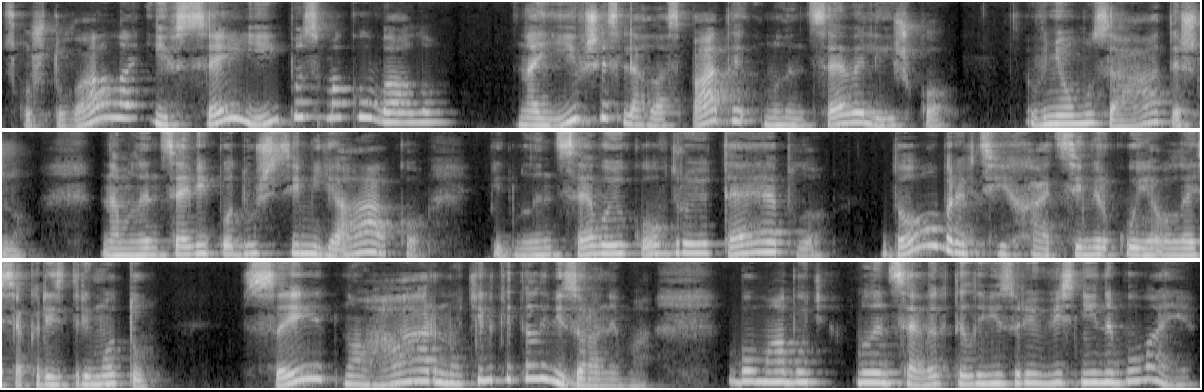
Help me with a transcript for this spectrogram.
скуштувала і все їй посмакувало. Наївшись, лягла спати у млинцеве ліжко. В ньому затишно, на млинцевій подушці м'яко, під млинцевою ковдрою тепло. Добре в цій хатці міркує Олеся крізь дрімоту. Ситно, гарно, тільки телевізора нема, бо, мабуть, млинцевих телевізорів в вісні не буває.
